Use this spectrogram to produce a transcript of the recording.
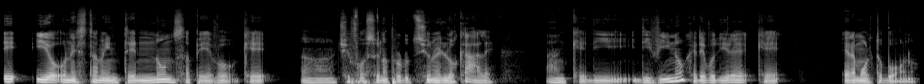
e io onestamente non sapevo che uh, ci fosse una produzione locale anche di, di vino che devo dire che era molto buono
